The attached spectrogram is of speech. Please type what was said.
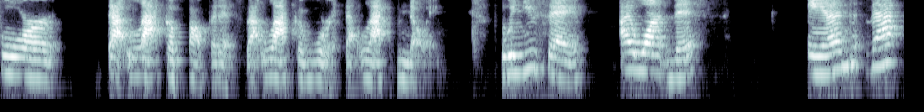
for that lack of confidence, that lack of worth, that lack of knowing. But when you say, I want this and that,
